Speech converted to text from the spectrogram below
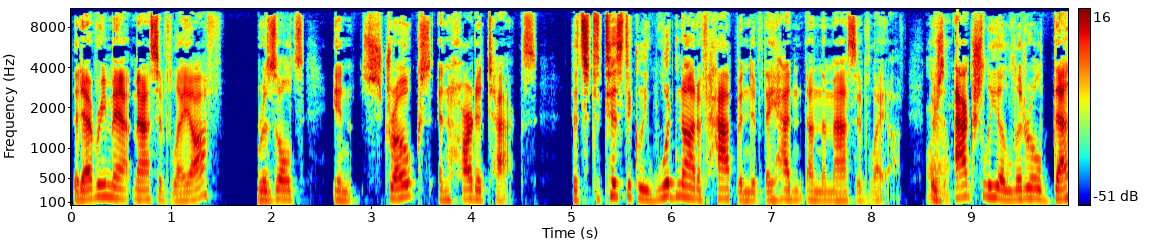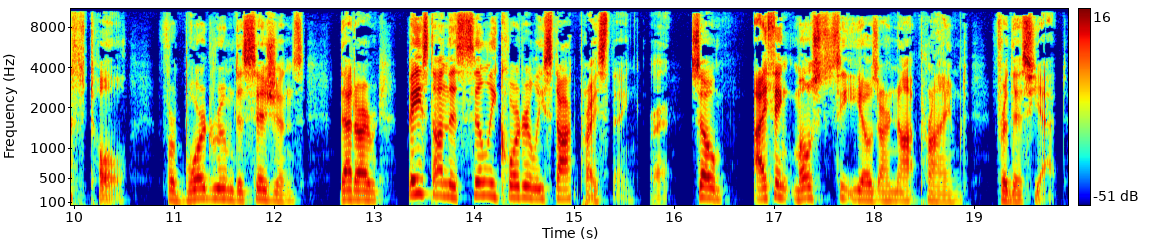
that every ma- massive layoff results in strokes and heart attacks that statistically would not have happened if they hadn't done the massive layoff. Wow. There's actually a literal death toll for boardroom decisions that are based on this silly quarterly stock price thing. Right. So I think most CEOs are not primed for this yet.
